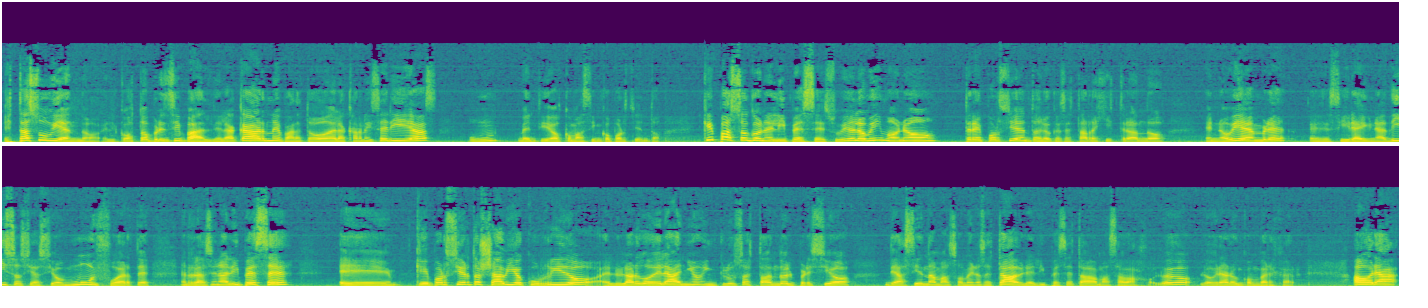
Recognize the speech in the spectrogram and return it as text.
está subiendo el costo principal de la carne para todas las carnicerías un 22,5%. ¿Qué pasó con el IPC? ¿Subió lo mismo o no? 3% es lo que se está registrando en noviembre, es decir, hay una disociación muy fuerte en relación al IPC, eh, que por cierto ya había ocurrido a lo largo del año, incluso estando el precio de Hacienda más o menos estable, el IPC estaba más abajo. Luego lograron converger. Ahora,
